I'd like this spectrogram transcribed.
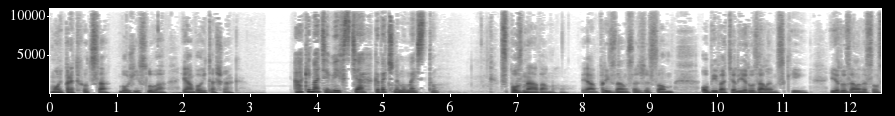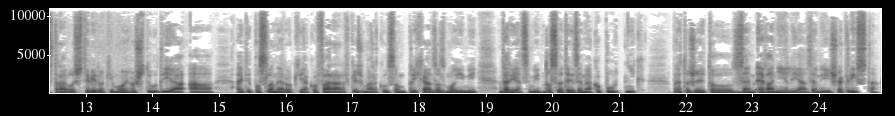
môj predchodca, Boží sluha Jan Vojtašák. Aký máte vy vzťah k väčšnému mestu? Spoznávam ho. Ja priznám sa, že som obyvateľ Jeruzalemský. Jeruzaleme som strávil 4 roky môjho štúdia a aj tie posledné roky ako farár v Kežmarku som prichádzal s mojimi veriacimi do Svetej Zeme ako pútnik pretože je to zem Evanielia, zem Ježiša Krista.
